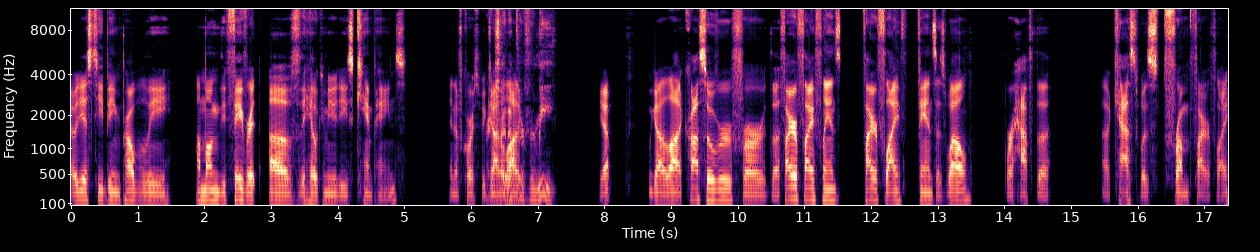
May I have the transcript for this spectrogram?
ODST being probably among the favorite of the Halo community's campaigns, and of course we got a lot of for me. Yep. We got a lot of crossover for the Firefly fans, Firefly fans as well, where half the uh, cast was from Firefly.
